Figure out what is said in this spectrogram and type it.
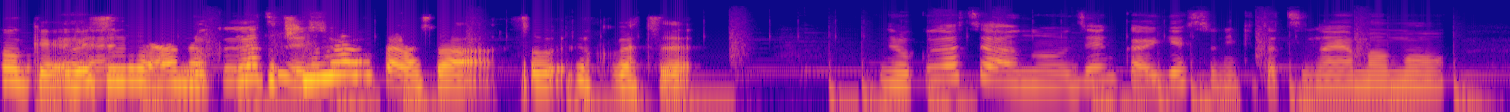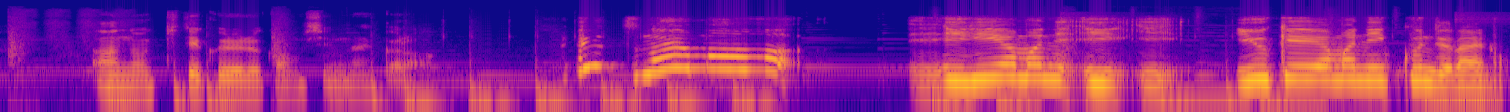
オッケー。え？別に、あの、6なんか月でしょからさ、そう、6月。6月はあの前回ゲストに来た綱山もあの来てくれるかもしれないから。え、綱山、いぎ山に、い、い、有形山に行くんじゃないの？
